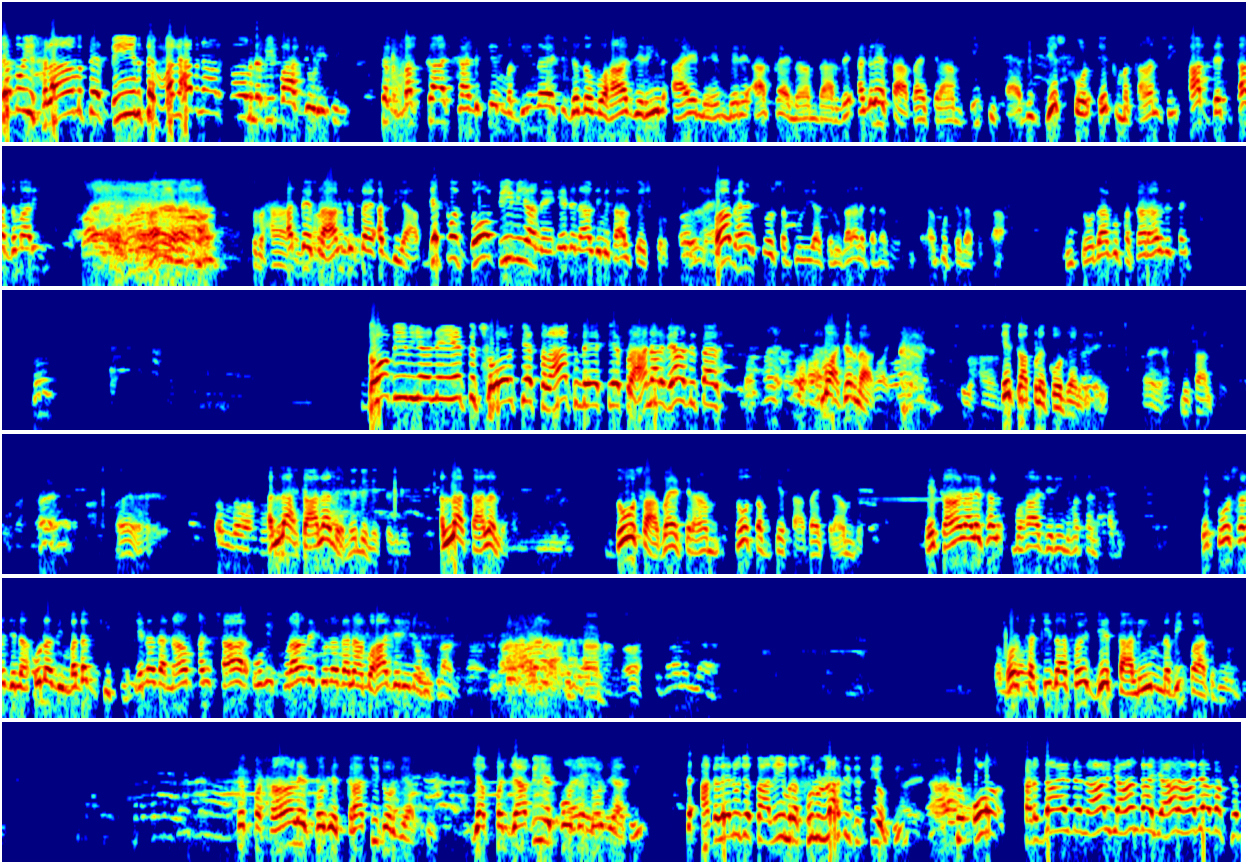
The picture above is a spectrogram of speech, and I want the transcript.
جدو اسلام تے دین تے مذہب نال قوم نبی پاک جوڑی تھی مکہ چھڈ کے مدینہ جدو مہاجرین آئے نے، میرے آقا نامدار دے اگلے صحابہ کرام کی کیتا ہے بھی جس کو ایک مکان سی اد کد ماری۔ ہے آپ۔ جے کو دو بیویاں نے اے دے نال دی مثال پیش کرو۔ او بہن چور سکولیا تینو گالا نہ کرنا دور دی طرح کتے دا پترا۔ یہ چودہ کو پھکا رہن دیتا ہے۔ دو بیویاں نے ایک چھوڑ کے طلاق دے کے برا نال ویاہ دیتا ہے۔ مہاجر نال۔ ایک اپنے کول رہن دیتی مثال اللہ تعالی نے میں نہیں سکتے اللہ تعالی نے دو صحابہ کرام، دو طبقے صحابہ کرام دے ایک آن والے سن، مہاجرین وطن چھڈ۔ ایک اور سن جنہ انہاں دی مدد کیتی۔ انہاں دا نام انصار او بھی قران وچ، انہاں دا نام مہاجرین او بھی قران سبحان اللہ۔ اور سچی دس ہوئے، جے تعلیم نبی پاک دی ہوندی۔ تے پٹھان اتو جے کراچی ٹر گیا سی یا پنجابی اتو جے ٹر گیا سی۔ تے اگلے نو جو تعلیم رسول اللہ دی دتی ہوندی تے او سڑدا اے دے نال یان دا یار آ جا وقت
